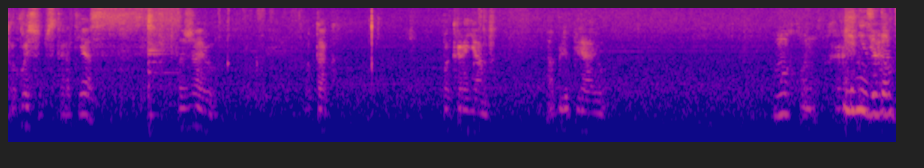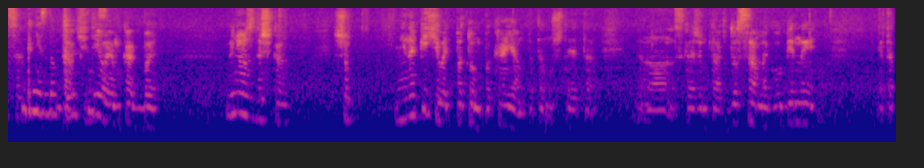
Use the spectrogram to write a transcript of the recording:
другой субстрат. Я сажаю вот так по краям, облепляю мох, он хорошо Гнездо. держится. Гнездо Да, делаем как бы гнездышко, чтобы не напихивать потом по краям, потому что это, э, скажем так, до самой глубины это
